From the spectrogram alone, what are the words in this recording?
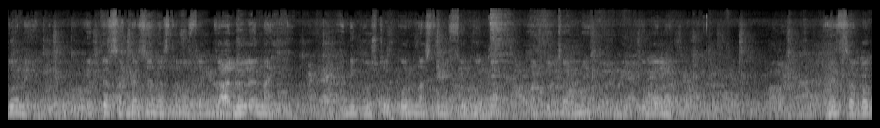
दोन आहे. एक तर संघर्ष नसतमस्तक झालेलं नाही आणि गोष्ट पूर्ण नसतमस्तक होतं. हा पिक्चर मी तुम्हाला हे सबक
